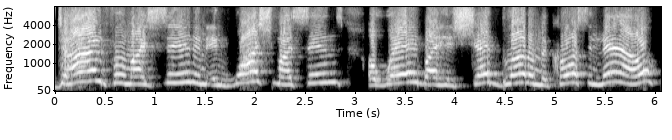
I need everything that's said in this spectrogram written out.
died for my sin and, and washed my sins away by his shed blood on the cross. And now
